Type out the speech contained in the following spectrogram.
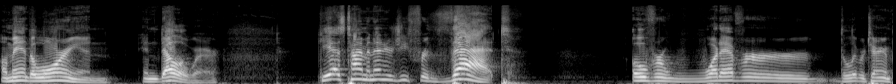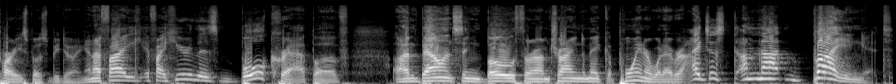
a Mandalorian in Delaware. He has time and energy for that over whatever the Libertarian Party is supposed to be doing. And if I if I hear this bull crap of I'm balancing both or I'm trying to make a point or whatever, I just I'm not buying it.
